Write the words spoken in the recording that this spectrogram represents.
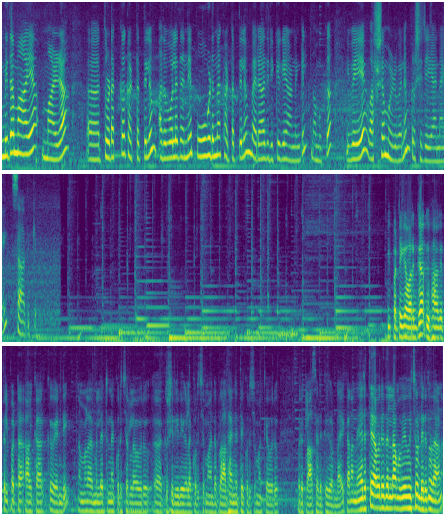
അമിതമായ മഴ തുടക്കഘട്ടത്തിലും അതുപോലെ തന്നെ പൂവിടുന്ന ഘട്ടത്തിലും വരാതിരിക്കുകയാണെങ്കിൽ നമുക്ക് ഇവയെ വർഷം മുഴുവനും കൃഷി ചെയ്യാനായി സാധിക്കും. പട്ടികവർഗ വിഭാഗത്തിൽപ്പെട്ട ആൾക്കാർക്ക് വേണ്ടി നമ്മൾ മില്ലറ്റിനെ കുറിച്ചുള്ള ഒരു കൃഷിരീതികളെക്കുറിച്ചും കൃഷി രീതികളെക്കുറിച്ചും അതിന്റെ പ്രാധാന്യത്തെക്കുറിച്ചും ഒക്കെ ഒരു ഒരു ക്ലാസ് എടുക്കുകയുണ്ടായി. കാരണം നേരത്തെ അവരിതെല്ലാം ഉപയോഗിച്ചുകൊണ്ടിരുന്നതാണ്.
